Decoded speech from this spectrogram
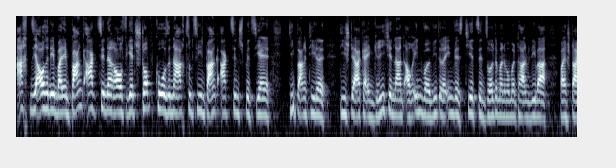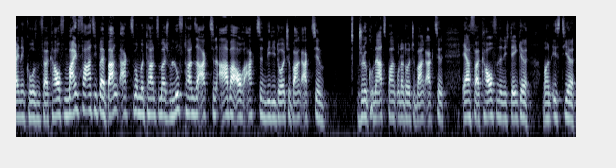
Achten Sie außerdem bei den Bankaktien darauf, jetzt Stoppkurse nachzuziehen, Bankaktien speziell die Banktitel, die stärker in Griechenland auch involviert oder investiert sind, sollte man momentan lieber bei steigenden Kursen verkaufen. Mein Fazit bei Bankaktien momentan zum Beispiel Lufthansa-Aktien, aber auch Aktien wie die Deutsche Bank-Aktien. Entschuldigung, Commerzbank oder Deutsche Bank Aktien eher verkaufen, denn ich denke, man ist hier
